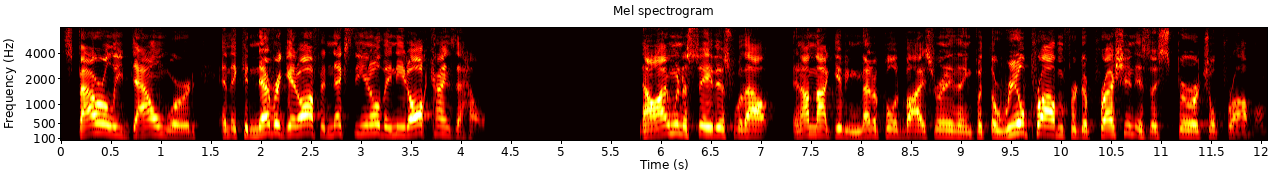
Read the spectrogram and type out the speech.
spirally downward, and they can never get off. And next thing you know, they need all kinds of help. Now, I'm going to say this without, and I'm not giving medical advice or anything, but the real problem for depression is a spiritual problem.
